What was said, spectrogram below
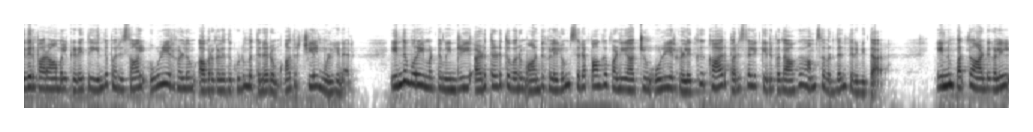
எதிர்பாராமல் கிடைத்த இந்த பரிசால் ஊழியர்களும் அவர்களது குடும்பத்தினரும் அதிர்ச்சியில் மூழ்கினர். இந்த முறை மட்டுமின்றி அடுத்தடுத்து வரும் ஆண்டுகளிலும் சிறப்பாக பணியாற்றும் ஊழியர்களுக்கு கார் பரிசளிக்க இருப்பதாக ஹம்சவர்தன் தெரிவித்தார். இன்னும் பத்து ஆண்டுகளில்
